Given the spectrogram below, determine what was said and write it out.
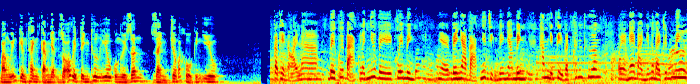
Bà Nguyễn Kim Thanh cảm nhận rõ về tình thương yêu của người dân dành cho bác Hồ kính yêu. Có thể nói là về quê bác là như về quê mình, về nhà bác như chính về nhà mình, thăm những kỷ vật thân thương, rồi nghe bài những cái bài thuyết minh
